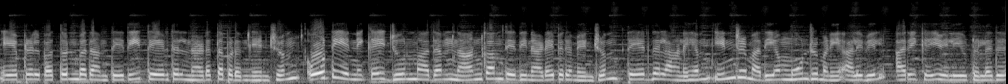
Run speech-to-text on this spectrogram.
ஏப்ரல் பத்தொன்பதாம் தேதி தேர்தல் நடத்தப்படும் என்றும் ஓட்டு எண்ணிக்கை ஜூன் மாதம் நான்காம் தேதி நடைபெறும் என்றும் தேர்தல் ஆணையம் இன்று மதியம் மூன்று மணி அளவில் அறிக்கை வெளியிட்டுள்ளது.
